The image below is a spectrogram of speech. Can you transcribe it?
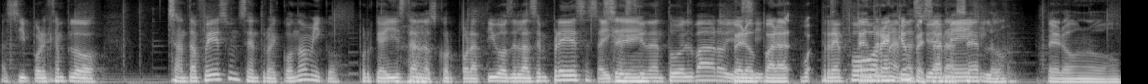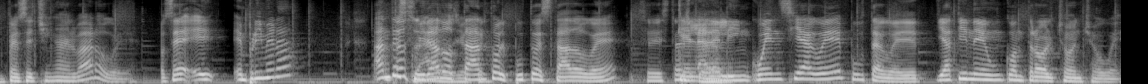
Así, por ejemplo, Santa Fe es un centro económico, porque ahí están los corporativos de las empresas, ahí Sí. gestionan todo el varo y Pero así. para... bu- Reforma Tendrán que empezar a México. hacerlo. Pero no... Pero se chingan el varo, güey. O sea, eh, en primera, han todos descuidado tanto el puto estado, güey. Sí, está Que la delincuencia, güey, puta, güey, ya tiene un control choncho, güey,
